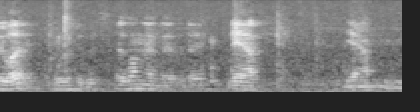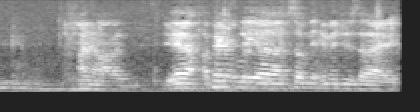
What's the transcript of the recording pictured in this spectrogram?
Do what? We looked this. Was on the other day. Yeah. Yeah. I know. Yeah. Apparently, uh, some of the images that I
